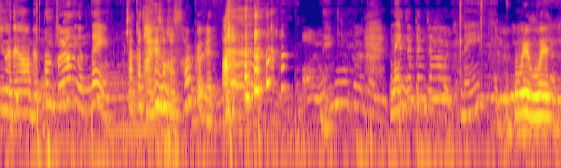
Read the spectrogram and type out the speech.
이걸 내가 몇 번 쪼였는데 아까 다이소 가서 살걸 그랬다 네. 네. 네. 우리 뭐 했지?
